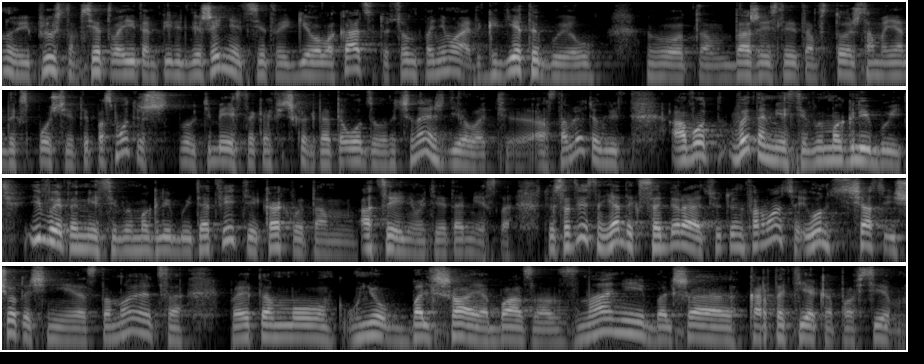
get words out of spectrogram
Ну и плюс там все твои там передвижения, все твои геолокации, то есть он понимает, где ты был. Вот, там, даже если там в той же самой Яндекс Почте ты посмотришь, ну, у тебя есть такая фишка, когда ты отзывы начинаешь делать, э, представляете, он говорит, а вот в этом месте вы могли быть, и в этом месте вы могли быть. Ответьте, как вы там оцениваете это место. То есть, соответственно, Яндекс собирает всю эту информацию, и он сейчас еще точнее становится, поэтому у него большая база знаний, большая картотека по всем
